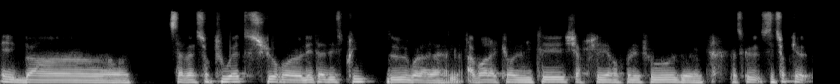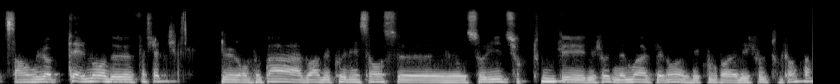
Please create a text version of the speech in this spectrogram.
et ben ça va surtout être sur euh, l'état d'esprit de voilà avoir la curiosité, chercher un peu les choses, euh, parce que c'est sûr que ça englobe tellement de facettes qu'on peut pas avoir de connaissances euh, solides sur toutes les, choses. Même moi actuellement, je découvre des choses tout le temps. Ça.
